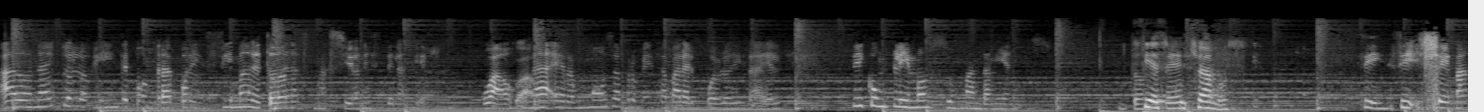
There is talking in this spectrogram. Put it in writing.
Adonai tu Elohim te pondrá por encima de todas las naciones de la tierra. Wow, una hermosa promesa para el pueblo de Israel si cumplimos sus mandamientos. Entonces, si escuchamos. Sí, sí, Shema.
